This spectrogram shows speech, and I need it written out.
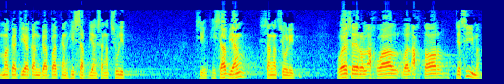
maka dia akan mendapatkan hisab yang sangat sulit. Hisab yang sangat sulit. Wa sayrul akhwal wal akhtar jasimah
